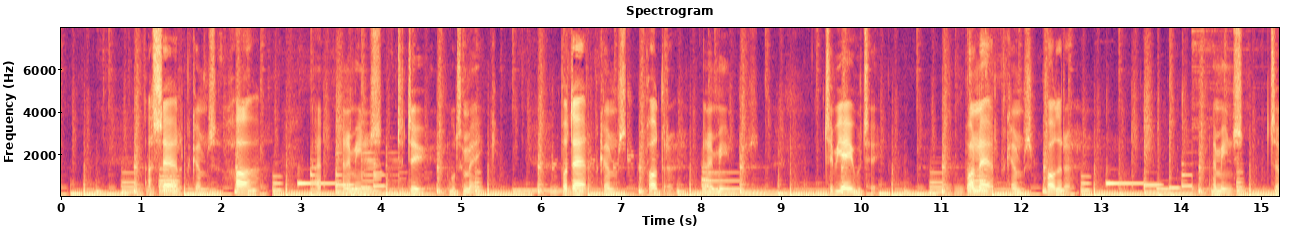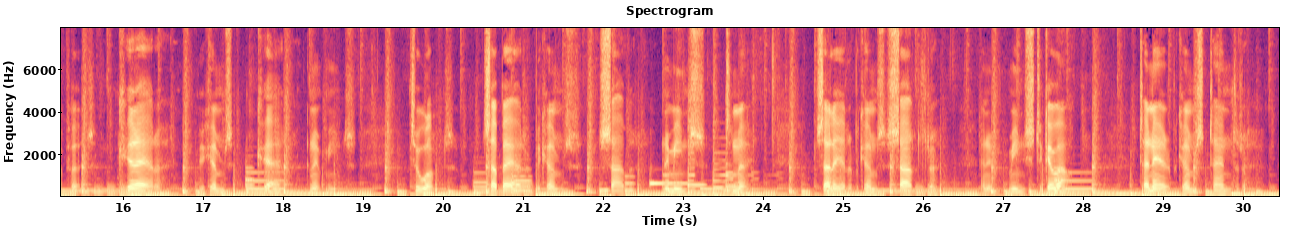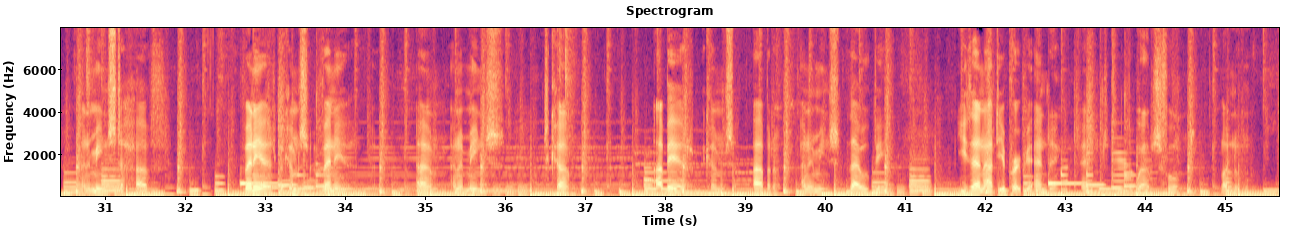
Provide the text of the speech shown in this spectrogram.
Hacer becomes har, and it means to do or to make. Poder becomes podre, and it means to be able to. Poner becomes podre, it means to put. Querer becomes care, and it means to want. Saber becomes saber, and it means to know. Salir becomes saldre, and it means to go out. Tener becomes tendre, and it means to have. Venir becomes venir, um, and it means to come. Haber becomes abra, and it means there will be. You then add the appropriate ending, and the word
